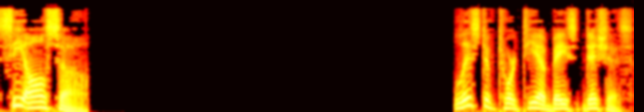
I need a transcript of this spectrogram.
See also. List of tortilla-based dishes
